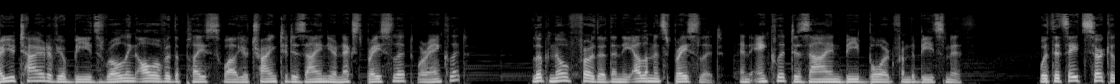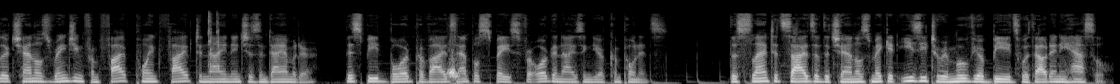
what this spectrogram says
Are you tired of your beads rolling all over the place while you're trying to design your next bracelet or anklet? Look no further than the Elements Bracelet, an anklet design bead board from the Beadsmith. With its eight circular channels ranging from 5.5 to 9 inches in diameter, this bead board provides ample space for organizing your components. The slanted sides of the channels make it easy to remove your beads without any hassle.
